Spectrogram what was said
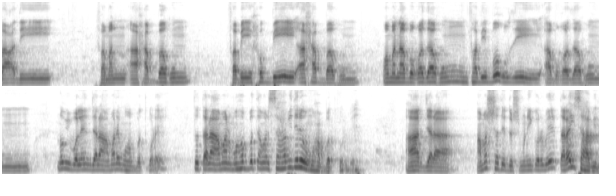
বাদি ফামান আহাব্বাহুম ফাবিহুব্বি আহাব্বাহুম ওমান আবগদাহুম ফাবি বগজি আবগদাহুম নবী বলেন, যারা আমারে মোহব্বত করে, তো তারা আমার মোহব্বতে আমার সাহাবিদেরও মোহব্বত করবে। আর যারা আমার সাথে দুশ্মনী করবে, তারাই সাহাবির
